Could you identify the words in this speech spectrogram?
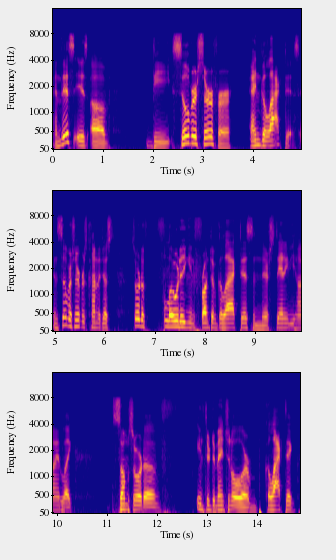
And this is of the Silver Surfer and Galactus. And Silver Surfer's kind of just sort of floating in front of Galactus, and they're standing behind like some sort of interdimensional or galactic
